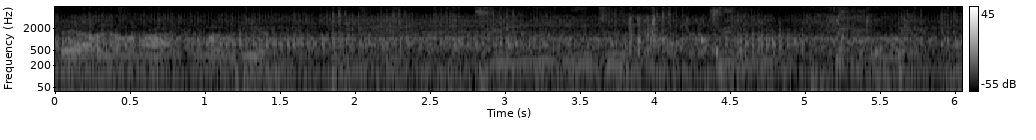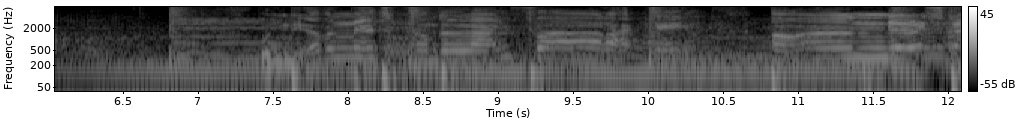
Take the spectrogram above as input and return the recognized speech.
Stay out. Come over here. We're never meant to come to life. All I can understand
